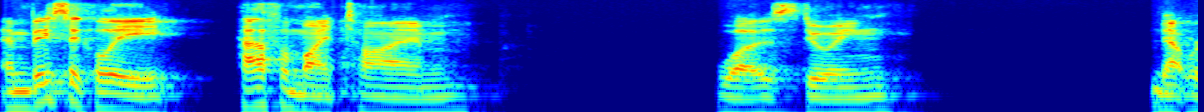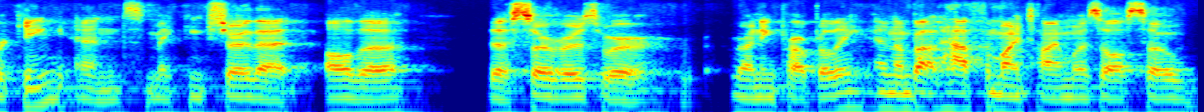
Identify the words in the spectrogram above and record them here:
and basically half of my time was doing networking and making sure that all the, the servers were running properly. And about half of my time was also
